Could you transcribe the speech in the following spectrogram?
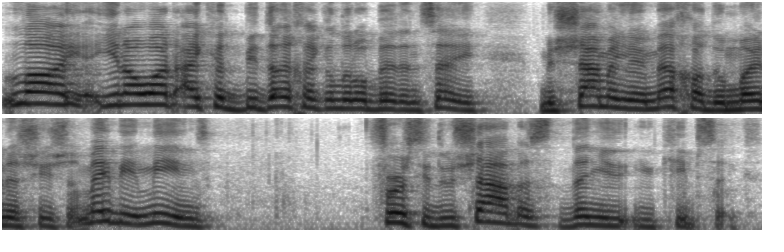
You know what? I could be doichek a little bit and say. Maybe it means First you do Shabbos, then you, you keep six.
